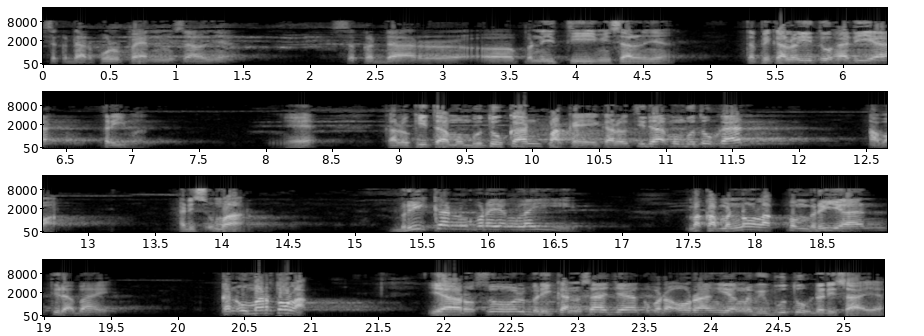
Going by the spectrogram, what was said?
Sekedar pulpen misalnya, sekedar uh, peniti misalnya. Tapi kalau itu hadiah, terima. Ya. Kalau kita membutuhkan, pakai. Kalau tidak membutuhkan, apa? Hadis Umar. Berikan kepada yang lain. Maka menolak pemberian tidak baik. Kan Umar tolak. Ya Rasul, berikan saja kepada orang yang lebih butuh dari saya.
